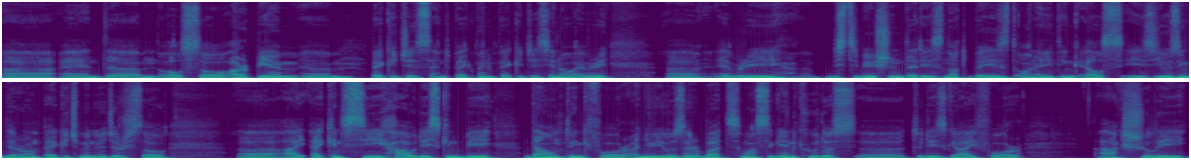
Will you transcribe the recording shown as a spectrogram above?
Uh, and um, also rpm um, packages and pacman packages you know every uh, every distribution that is not based on anything else is using their own package manager. So uh, I, I can see how this can be daunting for a new user. But once again, kudos uh, to this guy for actually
